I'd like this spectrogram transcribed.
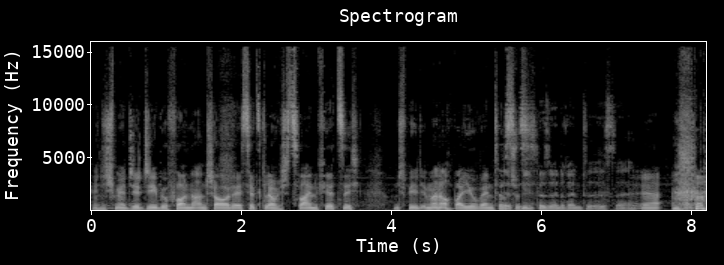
wenn ich mir Gigi Buffon anschaue, der ist jetzt glaube ich 42 und spielt immer noch bei Juventus. Der spielt bis er in Rente ist. Ey. Ja.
